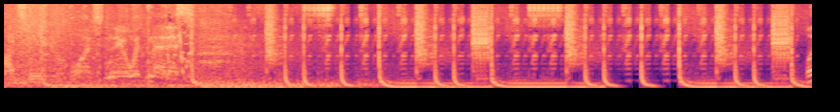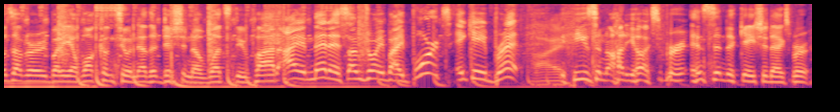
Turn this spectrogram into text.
What's new? What's new with Menace? What's up, everybody, and welcome to another edition of What's New Pod. I am Menace. I'm joined by Bort, aka Brett. Hi. He's an audio expert and syndication expert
